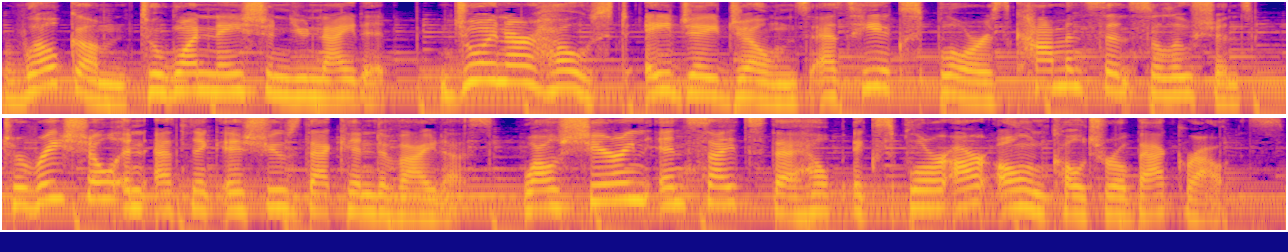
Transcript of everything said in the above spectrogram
Welcome to One Nation United. Join our host, AJ Jones, as he explores common sense solutions to racial and ethnic issues that can divide us, while sharing insights that help explore our own cultural backgrounds.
